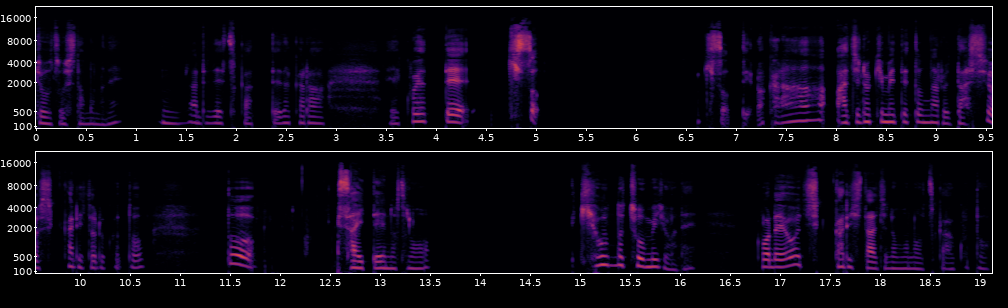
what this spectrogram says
醸造したものね、うん、あれで使って。だから、えー、こうやって基礎基礎っていうのかな。味の決め手となるだしをしっかりとること。と最低のその基本の調味料ね。これをしっかりした味のものを使うこと。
